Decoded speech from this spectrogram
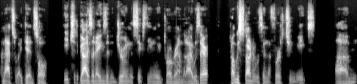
And that's what I did. So each of the guys that exited during the 16 week program that I was there, probably started within the first two weeks. Um,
